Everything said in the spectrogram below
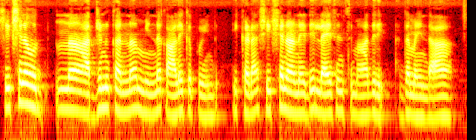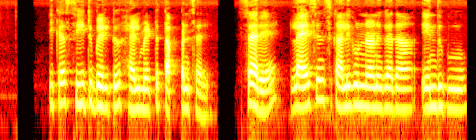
శిక్షణ ఉన్న అర్జును కన్నా మిన్న కాలేకపోయింది. ఇక్కడ శిక్షణ అనేది లైసెన్స్ మాదిరి. అర్థమైందా? ఇక సీటు బెల్ట్ హెల్మెట్ తప్పనిసరి. సరే లైసెన్స్ కలిగి ఉన్నాను కదా. ఎందుకు?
